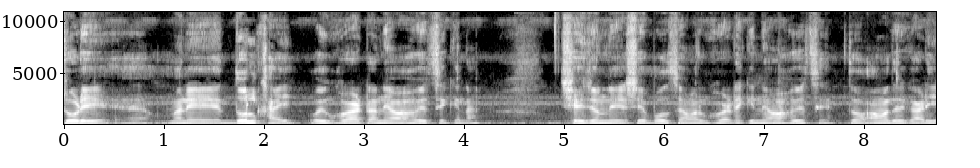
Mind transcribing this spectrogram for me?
চড়ে মানে দোল খায়, ওই ঘোড়াটা নেওয়া হয়েছে কিনা? সেই জন্যে সে বলছে, আমার ঘোড়াটা কি নেওয়া হয়েছে? তো আমাদের গাড়ি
